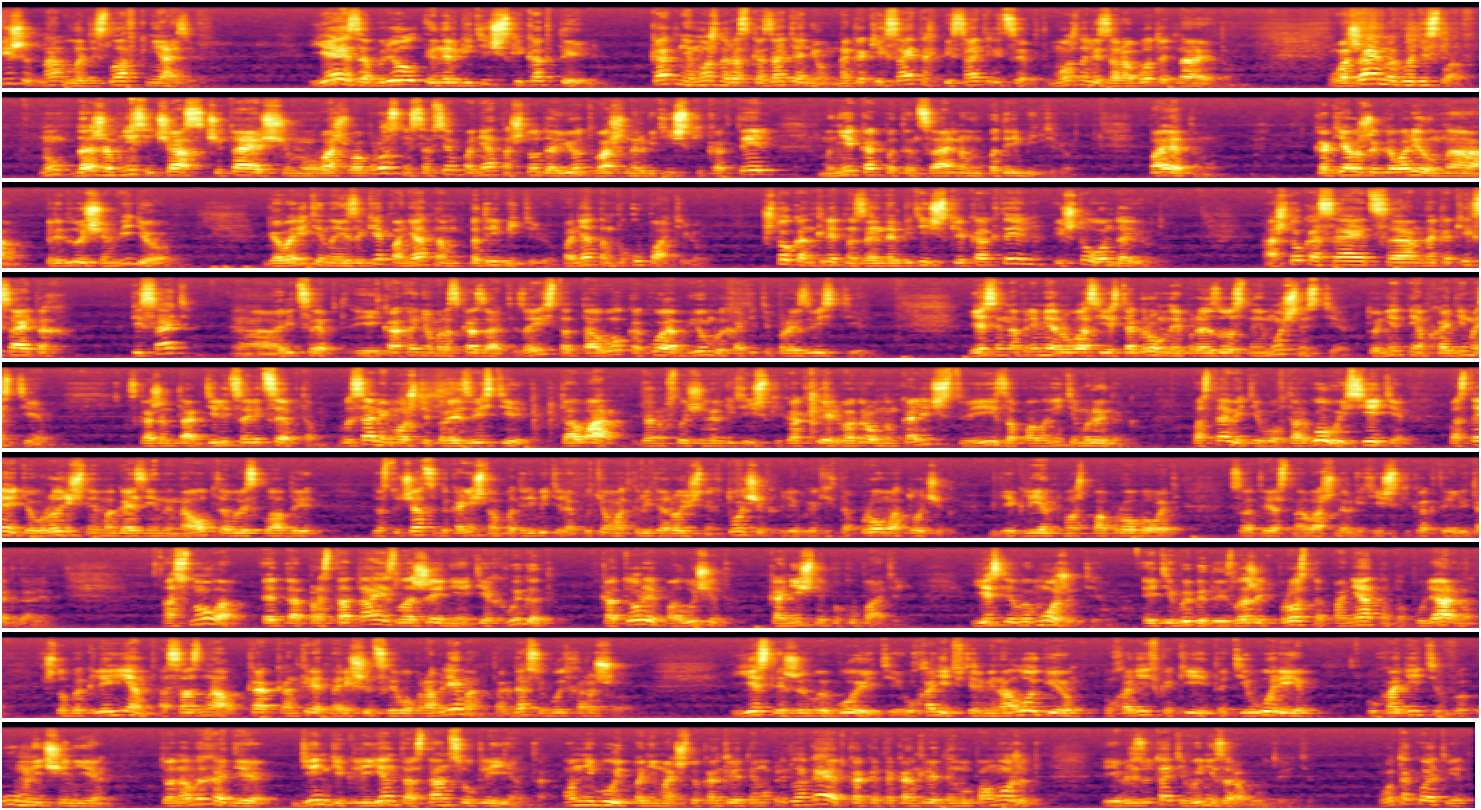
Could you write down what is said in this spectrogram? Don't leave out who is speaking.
Speaker 1: Пишет нам Владислав Князев. Я изобрел энергетический коктейль. Как мне можно рассказать о нем? На каких сайтах писать рецепт? Можно ли заработать на этом? Уважаемый Владислав, ну, даже мне сейчас, читающему ваш вопрос, не совсем понятно, что дает ваш энергетический коктейль мне как потенциальному потребителю. Поэтому, как я уже говорил на предыдущем видео, говорите на языке понятном потребителю, понятном покупателю. Что конкретно за энергетический коктейль и что он дает. А что касается на каких сайтах писать э, рецепт и как о нем рассказать, зависит от того, какой объем вы хотите произвести. Если, например, у вас есть огромные производственные мощности, то нет необходимости, скажем так, делиться рецептом. Вы сами можете произвести товар, в данном случае энергетический коктейль, в огромном количестве и заполнить им рынок. Поставить его в торговые сети, поставить его в розничные магазины, на оптовые склады, достучаться до конечного потребителя путем открытия розничных точек или каких-то промо-точек, где клиент может попробовать, соответственно, ваш энергетический коктейль и так далее. Основа – это простота изложения тех выгод, которые получит конечный покупатель. Если вы можете эти выгоды изложить просто, понятно, популярно, чтобы клиент осознал, как конкретно решится его проблема, тогда все будет хорошо. Если же вы будете уходить в терминологию, уходить в какие-то теории, уходить в умничание, то на выходе деньги клиента останутся у клиента. Он не будет понимать, что конкретно ему предлагают, как это конкретно ему поможет, и в результате вы не заработаете. Вот такой ответ.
